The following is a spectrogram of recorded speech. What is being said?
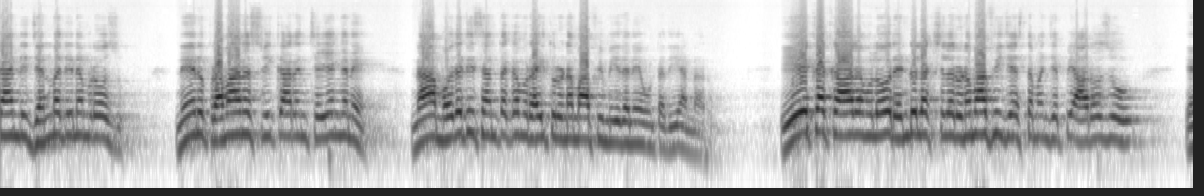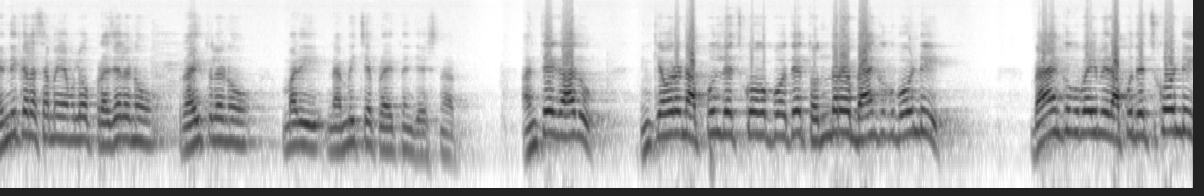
గాంధీ జన్మదినం రోజు నేను ప్రమాణ స్వీకారం చేయంగానే నా మొదటి సంతకం రైతు రుణమాఫీ మీదనే ఉంటుంది అన్నారు. ఏకకాలంలో రెండు లక్షల రుణమాఫీ చేస్తామని చెప్పి ఆ రోజు ఎన్నికల సమయంలో ప్రజలను రైతులను మరి నమ్మించే ప్రయత్నం చేసినారు. అంతేకాదు ఇంకెవరైనా అప్పులు తెచ్చుకోకపోతే తొందరగా బ్యాంకుకు పోండి. బ్యాంకుకు పోయి మీరు అప్పు తెచ్చుకోండి.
